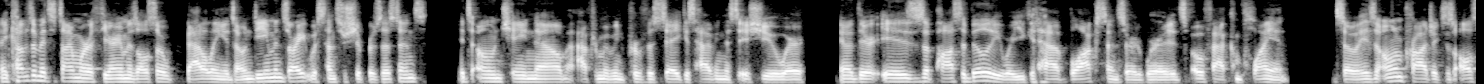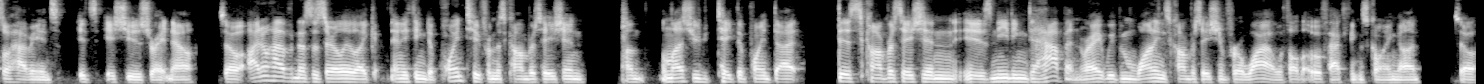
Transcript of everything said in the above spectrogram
And it comes amidst a time where Ethereum is also battling its own demons, right, with censorship resistance. Its own chain now, after moving proof of stake, is having this issue where you know there is a possibility where you could have blocks censored where it's OFAC compliant. So his own project is also having its its issues right now. So I don't have necessarily like anything to point to from this conversation, um, unless you take the point that this conversation is needing to happen, right? We've been wanting this conversation for a while with all the OFAC things going on. So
